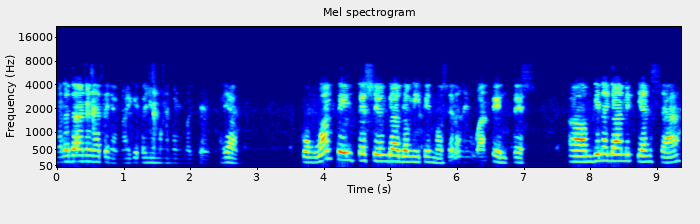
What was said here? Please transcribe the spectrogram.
Madadaanan natin yan. Makikita nyo yung mga normal curve. Ayan. Kung one-tail test yung gagamitin mo, sila na yung one-tail test. Um, ginagamit yan sa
